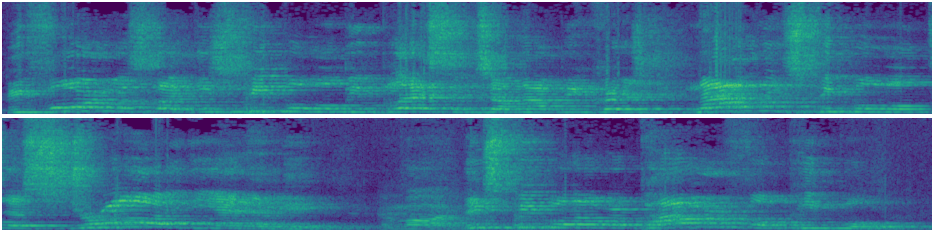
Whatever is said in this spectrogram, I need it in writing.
Before it was like these people will be blessed and shall not be cursed. Now these people will destroy the enemy. Come on. These people are powerful people.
